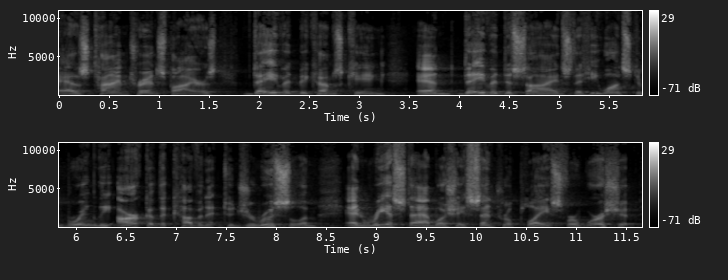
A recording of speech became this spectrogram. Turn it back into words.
as time transpires, David becomes king, and David decides that he wants to bring the Ark of the Covenant to Jerusalem and reestablish a central place for worship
